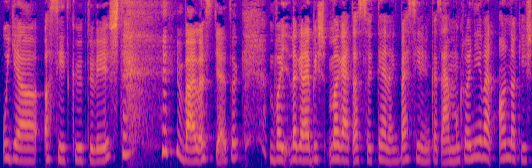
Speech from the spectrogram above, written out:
ugye a, a szétkültülést választjátok, vagy legalábbis magát azt, hogy tényleg beszélünk az álmunkról, nyilván annak is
